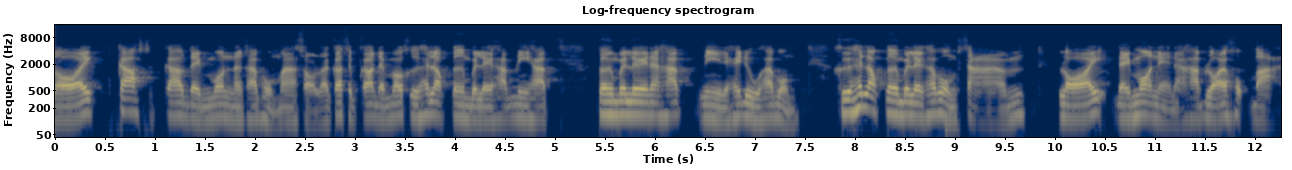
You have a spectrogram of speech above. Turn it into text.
299ไดมอนด์นะครับผมมา299ไดมอนด์คือให้เราเติมไปเลยครับนี่ครับเติมไปเลยนะครับ นี่เดี๋ยวให้ดูครับผม คือให้เราเติมไปเลยครับผมสาม ร้อยไดมอนด์เนี่ยนะครับร้อยหกบาท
